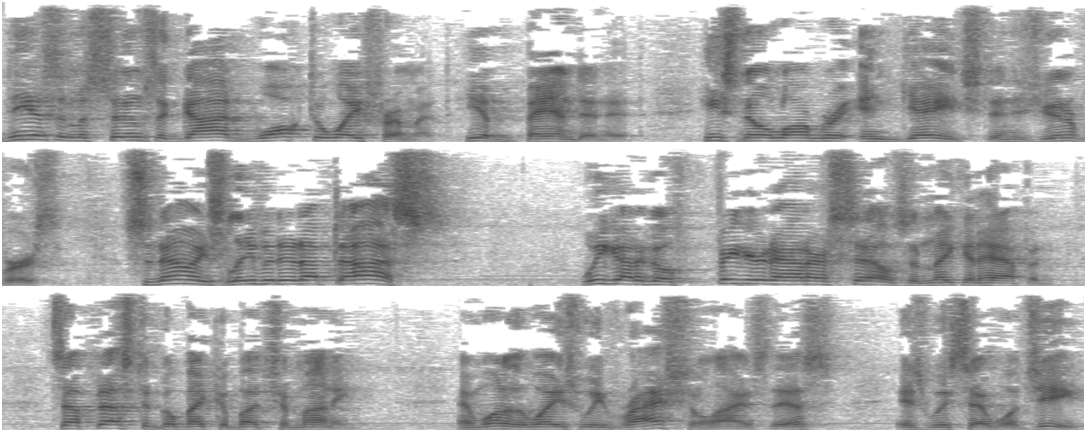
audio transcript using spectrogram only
deism assumes that God walked away from it. He abandoned it. He's no longer engaged in his universe. So now he's leaving it up to us. We got to go figure it out ourselves and make it happen. It's up to us to go make a bunch of money. And one of the ways we've rationalized this is we say, well, gee,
